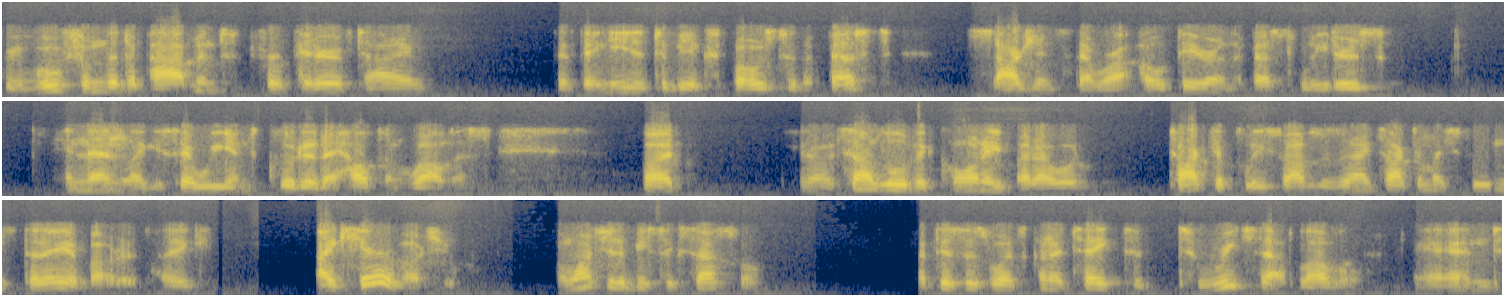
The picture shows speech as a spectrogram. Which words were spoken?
removed from the department for a period of time, that they needed to be exposed to the best sergeants that were out there and the best leaders and then, like you said, we included a health and wellness. But, you know, it sounds a little bit corny, but I would talk to police officers and I talk to my students today about it. Like, I care about you. I want you to be successful. But this is what it's going to take to, to reach that level. And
